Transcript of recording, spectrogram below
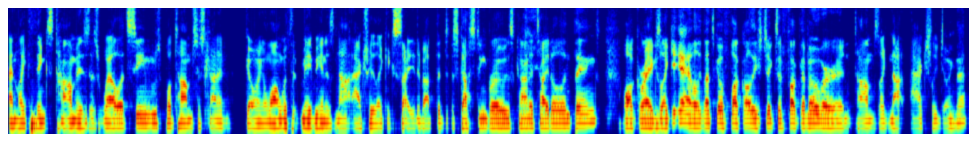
and like thinks Tom is as well, it seems. But Tom's just kind of going along with it maybe and is not actually like excited about the disgusting bros kind of title and things. While Greg's like, yeah, like, let's go fuck all these chicks and fuck them over. And Tom's like not actually doing that.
